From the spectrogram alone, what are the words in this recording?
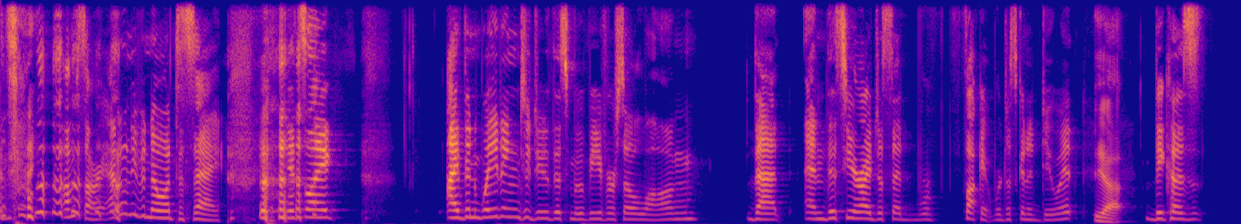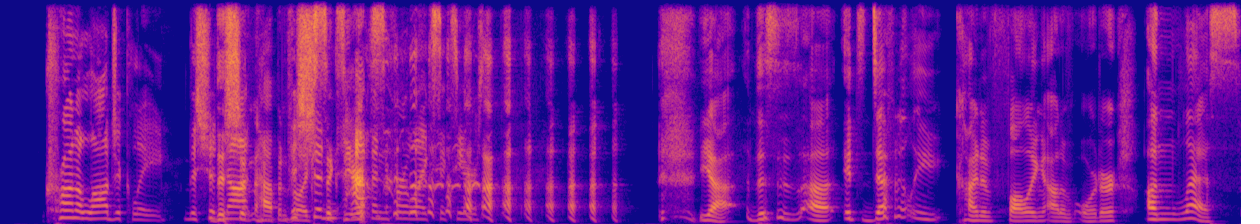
it's like, I'm sorry, I don't even know what to say. It's like I've been waiting to do this movie for so long that, and this year I just said, we're, "Fuck it, we're just gonna do it," yeah. because chronologically, this should This not shouldn't happen for, this like, six years. Happen for like six years. yeah, this is uh it's definitely kind of falling out of order unless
